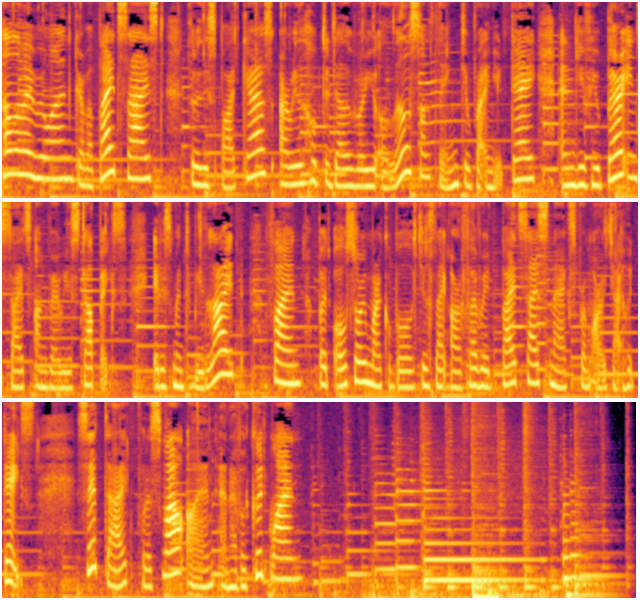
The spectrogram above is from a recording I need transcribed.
Hello, everyone! grab a bite sized. Through this podcast, I really hope to deliver you a little something to brighten your day and give you better insights on various topics. It is meant to be light, fun, but also remarkable, just like our favorite bite sized snacks from our childhood days. Sit tight, put a smile on, and have a good one.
